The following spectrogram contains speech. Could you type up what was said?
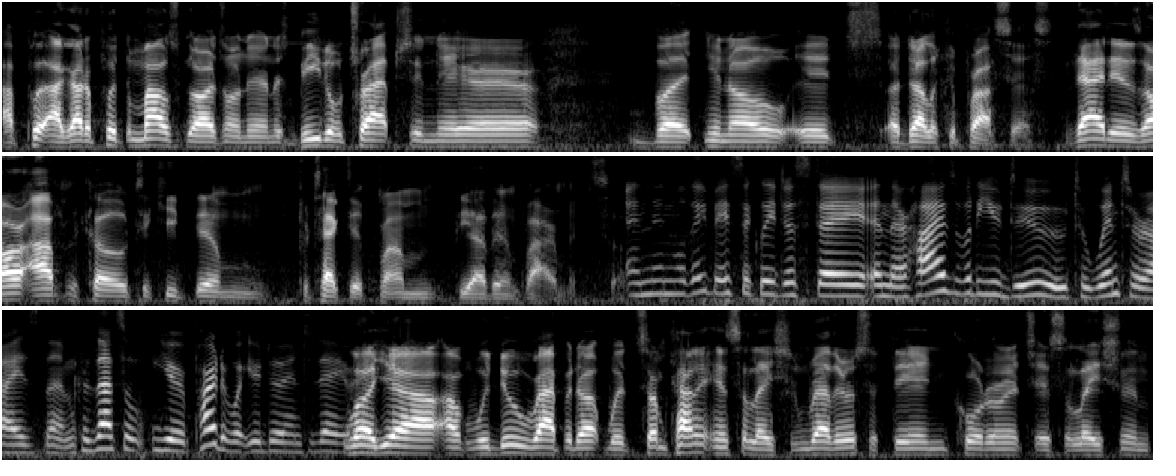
I put. I got to put the mouse guards on there, and there's beetle traps in there. But you know, it's a delicate process. That is our obstacle to keep them protected from the other environments. So. And then will they basically just stay in their hives? What do you do to winterize them? Because that's what you're part of what you're doing today. Well, yeah, uh, we do wrap it up with some kind of insulation, whether it's a thin quarter inch insulation.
